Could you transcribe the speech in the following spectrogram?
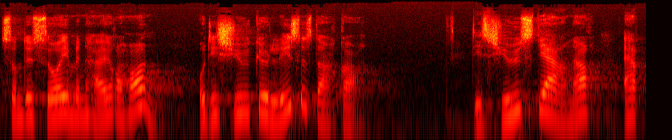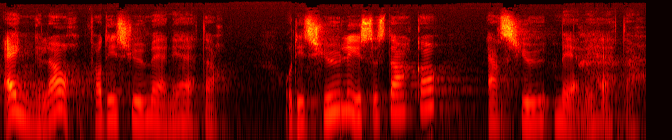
som du så i min høyre hånd, og de sju gullysestaker. De sju stjerner er engler for de sju menigheter, og de sju lysestaker er sju menigheter.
